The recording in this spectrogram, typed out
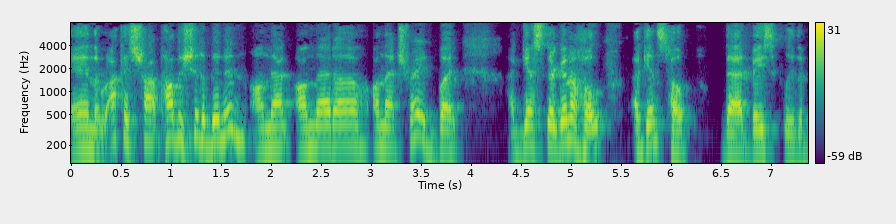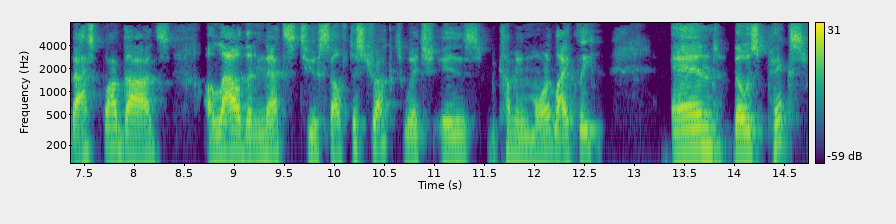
And the Rockets shot probably should have been in on that on that uh, on that trade, but I guess they're going to hope against hope that basically the basketball gods allow the Nets to self destruct, which is becoming more likely. And those picks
